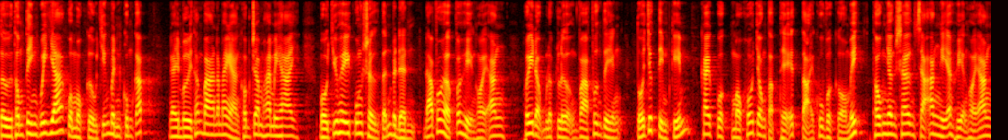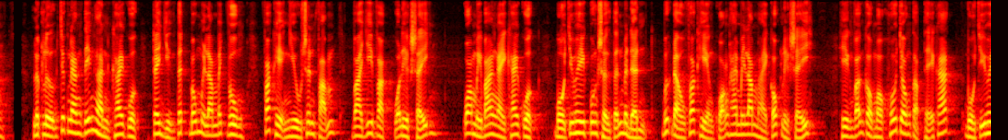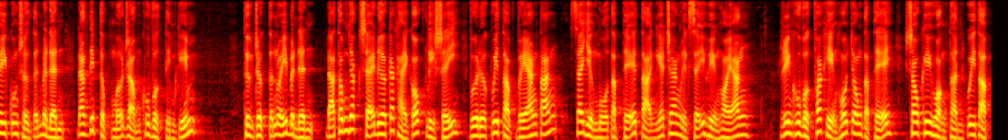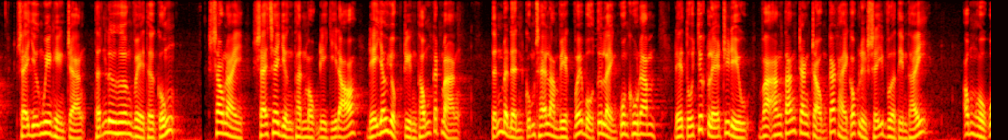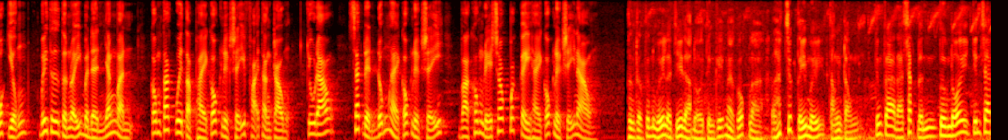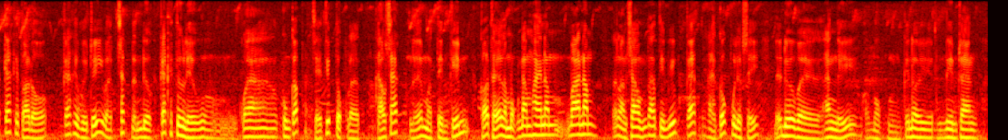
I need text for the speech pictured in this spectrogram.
Từ thông tin quý giá của một cựu chiến binh cung cấp, ngày 10 tháng 3 năm 2022, Bộ Chỉ huy Quân sự tỉnh Bình Định đã phối hợp với huyện Hội An huy động lực lượng và phương tiện tổ chức tìm kiếm, khai quật một hố chôn tập thể tại khu vực Gò Mít, thôn Nhân Sơn, xã An Nghĩa, huyện Hội An. Lực lượng chức năng tiến hành khai quật trên diện tích 45 m2, phát hiện nhiều sinh phẩm và di vật của liệt sĩ. Qua 13 ngày khai quật, Bộ Chỉ huy Quân sự tỉnh Bình Định bước đầu phát hiện khoảng 25 hài cốt liệt sĩ. Hiện vẫn còn một hố chôn tập thể khác, Bộ Chỉ huy Quân sự tỉnh Bình Định đang tiếp tục mở rộng khu vực tìm kiếm. Thường trực tỉnh ủy Bình Định đã thống nhất sẽ đưa các hài cốt liệt sĩ vừa được quy tập về an táng, xây dựng mộ tập thể tại Nghĩa Trang Liệt sĩ huyện Hoài An. Riêng khu vực phát hiện hố chôn tập thể sau khi hoàn thành quy tập sẽ giữ nguyên hiện trạng, thỉnh lưu hương về thờ cúng. Sau này sẽ xây dựng thành một địa chỉ đỏ để giáo dục truyền thống cách mạng. Tỉnh Bình Định cũng sẽ làm việc với Bộ Tư lệnh Quân khu 5 để tổ chức lễ truy điệu và an táng trang trọng các hài cốt liệt sĩ vừa tìm thấy. Ông Hồ Quốc Dũng, Bí thư tỉnh ủy Bình Định nhấn mạnh, công tác quy tập hài cốt liệt sĩ phải thận trọng, chú đáo, xác định đúng hài cốt liệt sĩ và không để sót bất kỳ hài cốt liệt sĩ nào. Thường trực tỉnh ủy là chỉ đạo đội tìm kiếm hài cốt là hết sức tỉ mỉ, thận trọng. Chúng ta đã xác định tương đối chính xác các cái tọa độ, các cái vị trí và xác định được các cái tư liệu qua cung cấp sẽ tiếp tục là khảo sát để mà tìm kiếm. Có thể là một năm, hai năm, ba năm để làm sao chúng ta tìm kiếm các hài cốt của liệt sĩ để đưa về an nghỉ ở một cái nơi nghiêm trang.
